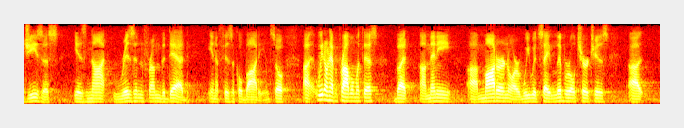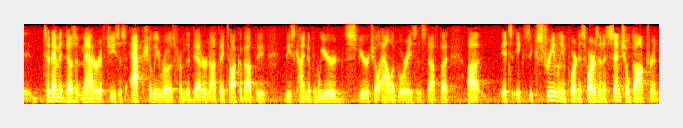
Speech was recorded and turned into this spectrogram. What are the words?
Jesus is not risen from the dead in a physical body. And so uh, we don't have a problem with this, but uh, many uh, modern or we would say liberal churches, uh, to them it doesn't matter if Jesus actually rose from the dead or not. They talk about the, these kind of weird spiritual allegories and stuff. But uh, it's, it's extremely important as far as an essential doctrine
